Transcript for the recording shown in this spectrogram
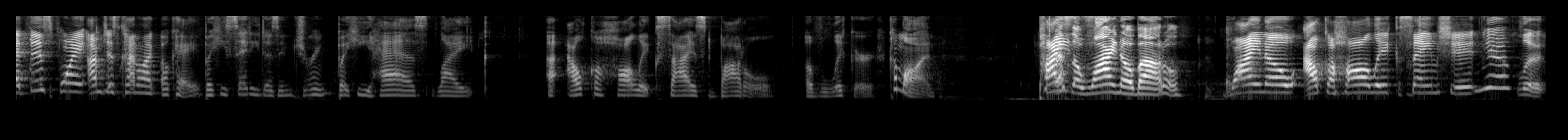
at this point, I'm just kind of like, okay, but he said he doesn't drink, but he has like an alcoholic sized bottle of liquor. Come on. Pints, That's a wino bottle. wino, alcoholic, same shit. Yeah. Look.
